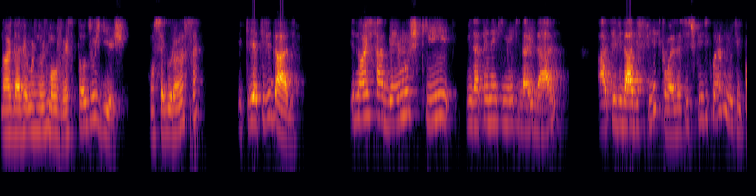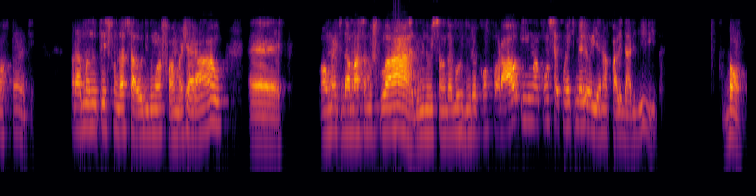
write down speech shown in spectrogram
nós devemos nos mover todos os dias, com segurança e criatividade. E nós sabemos que, independentemente da idade, a atividade física, o exercício físico é muito importante para a manutenção da saúde de uma forma geral, é, aumento da massa muscular, diminuição da gordura corporal e uma consequente melhoria na qualidade de vida. Bom,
